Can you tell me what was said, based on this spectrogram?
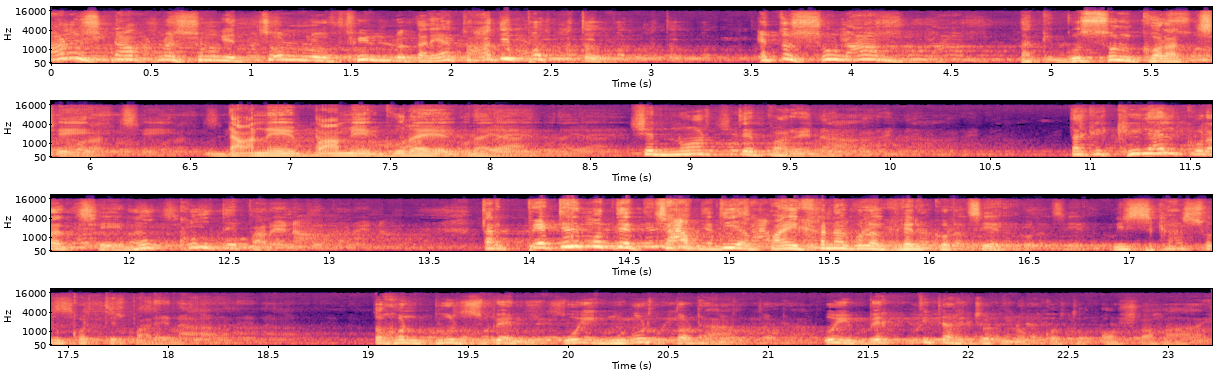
মানুষটা আপনার সঙ্গে চলল, ফিরলো, তার এত আধিপত্য, এত সুনাম তাকে গোসল করাচ্ছে, ডানে বামে ঘুরায় ঘুরায়। সে নড়তে পারে না। তাকে খিলাল করাচ্ছে, মুখ খুলতে পারে না। তার পেটের মধ্যে চাপ দিয়ে পায়খানাগুলো বের করছে, নিষ্কাশন করতে পারে না। তখন বুঝবেন ওই মুহূর্তটা, ওই ব্যক্তিটার জন্য কত অসহায়।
